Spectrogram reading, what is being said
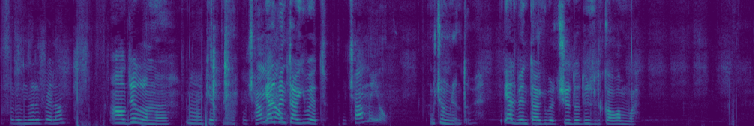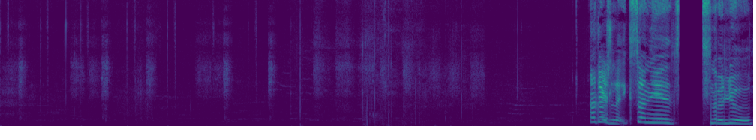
Fırınları falan. Alacağız onları. Merak etme. Uçamıyorum. Gel beni takip et. Uçamıyorum. Uçamayacaksın tabii. Gel beni takip et. Şurada düzlük alan var. Arkadaşlar iki saniyesine bölüyorum.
